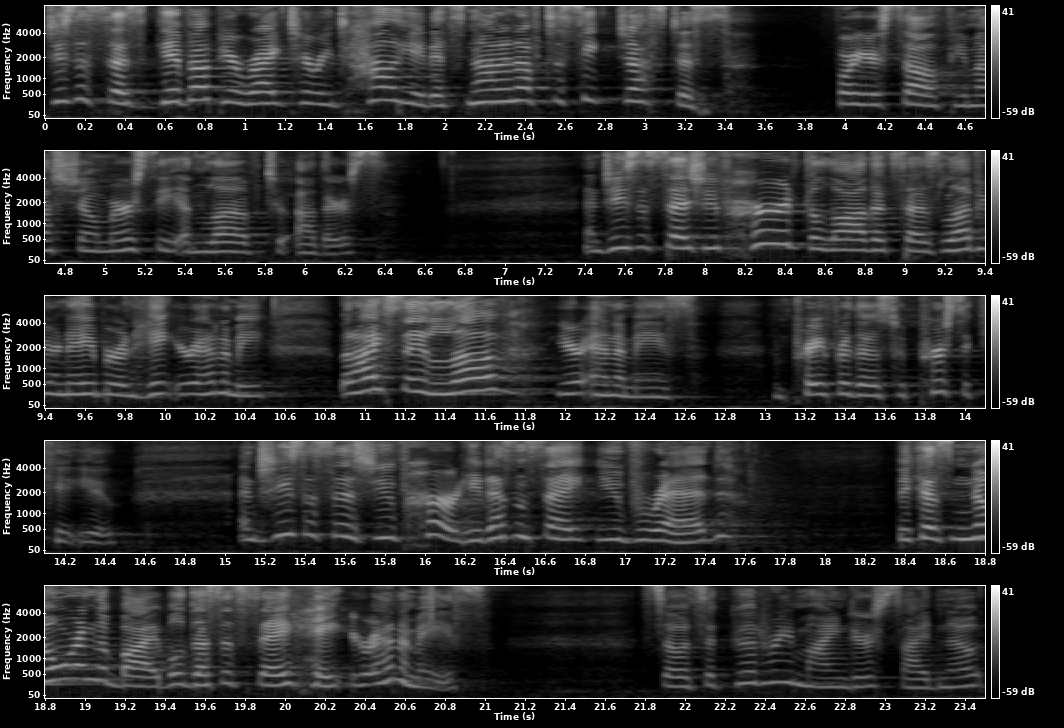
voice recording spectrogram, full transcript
Jesus says, Give up your right to retaliate. It's not enough to seek justice for yourself. You must show mercy and love to others. And Jesus says, You've heard the law that says, Love your neighbor and hate your enemy. But I say, Love your enemies and pray for those who persecute you. And Jesus says, You've heard. He doesn't say, You've read. Because nowhere in the Bible does it say, hate your enemies. So it's a good reminder, side note,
